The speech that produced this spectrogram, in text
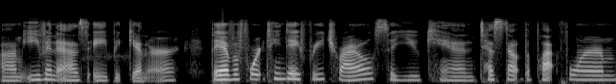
um, even as a beginner. They have a 14-day free trial so you can test out the platform.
